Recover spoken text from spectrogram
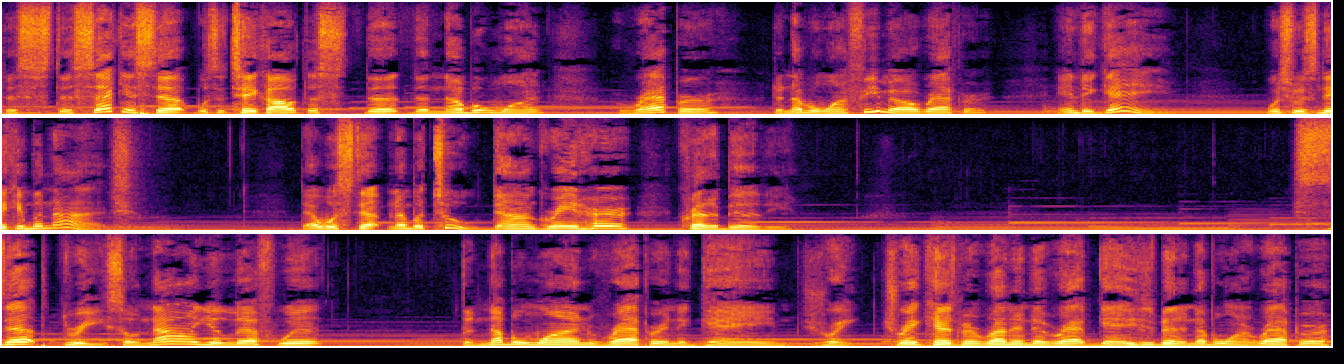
The, the second step was to take out the, the, the number one rapper, the number one female rapper in the game, which was Nicki Minaj. That was step number two. Downgrade her credibility. Step three. So now you're left with the number one rapper in the game, Drake. Drake has been running the rap game. He's been the number one rapper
